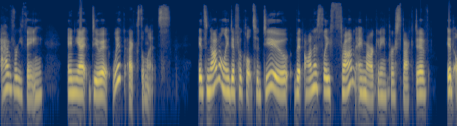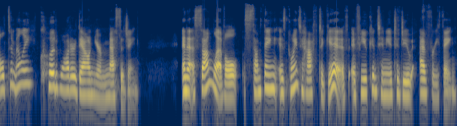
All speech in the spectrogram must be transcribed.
everything and yet do it with excellence? It's not only difficult to do, but honestly, from a marketing perspective, it ultimately could water down your messaging. And at some level, something is going to have to give if you continue to do everything.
